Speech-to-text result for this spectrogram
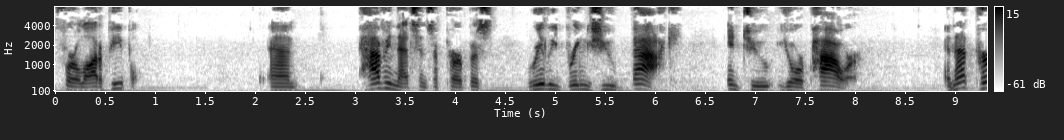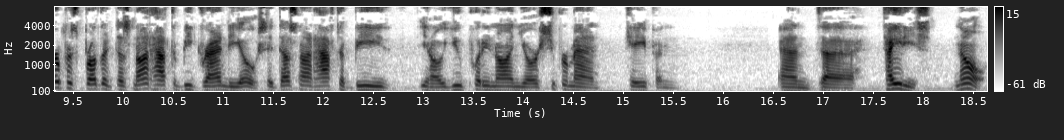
for a lot of people. And having that sense of purpose really brings you back into your power. And that purpose, brother, does not have to be grandiose. It does not have to be, you know, you putting on your Superman cape and and uh, tighties. No.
